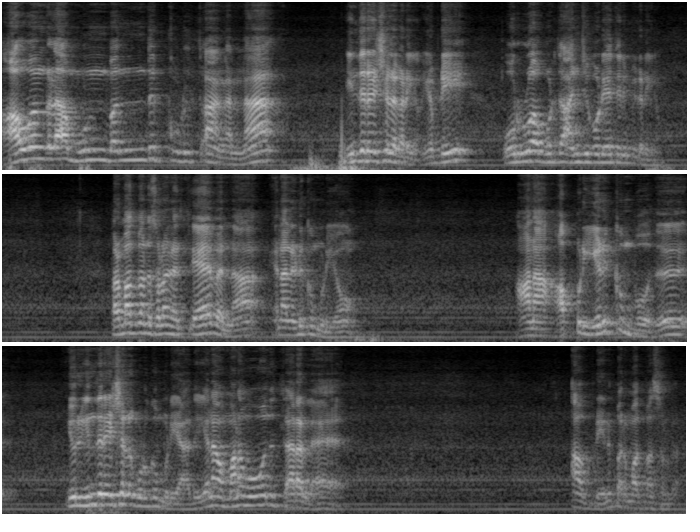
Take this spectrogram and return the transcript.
அவங்களா முன் வந்து கொடுத்தாங்கன்னா இந்த ரேஷியோவில் கிடைக்கும். எப்படி? ஒரு ரூபா கொடுத்தா அஞ்சு கோடியாக திருப்பி கிடைக்கும். பரமாத்மா என்ன சொல்ல எனக்கு தேவைன்னா என்னால் எடுக்க முடியும். ஆனால் அப்படி எடுக்கும்போது இவர் இந்த ரேஷியோவில் கொடுக்க முடியாது. ஏன்னா மனம் வந்து தரலை. அப்படின்னு பரமாத்மா சொல்கிறார்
